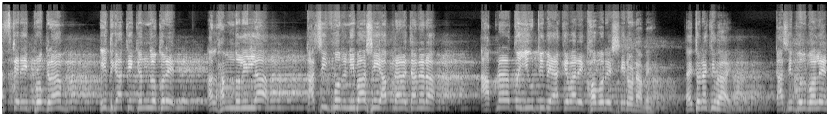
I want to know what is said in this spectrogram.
আজকের এই প্রোগ্রাম ঈদগাহকে কেন্দ্র করে আলহামদুলিল্লাহ, কাশীপুর নিবাসী আপনারা জানেরা আপনারা তো ইউটিউবে একেবারে খবরের শিরোনামে, তাই তো নাকি ভাই? কাশীপুর বলেন,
